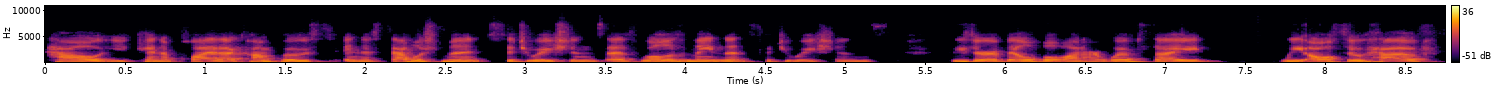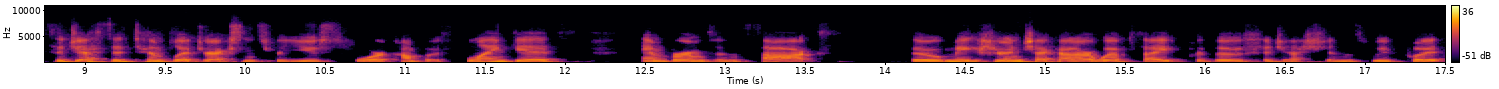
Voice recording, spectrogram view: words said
how you can apply that compost in establishment situations as well as maintenance situations. These are available on our website. We also have suggested template directions for use for compost blankets and berms and socks. So make sure and check out our website for those suggestions. We've put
